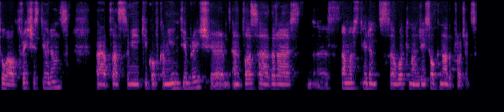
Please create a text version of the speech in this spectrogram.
two outreach students, uh, plus we kick off community bridge, uh, and plus uh, there are summer students uh, working on GSOC and other projects.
